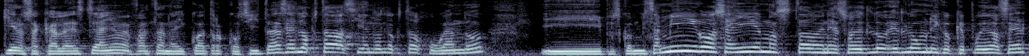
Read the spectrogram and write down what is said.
Quiero sacarla este año, me faltan ahí cuatro cositas. Es lo que estaba haciendo, es lo que estaba jugando. Y pues con mis amigos, ahí hemos estado en eso. Es lo, es lo único que he podido hacer.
